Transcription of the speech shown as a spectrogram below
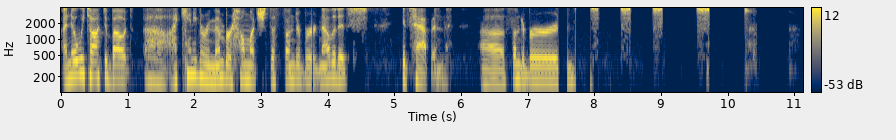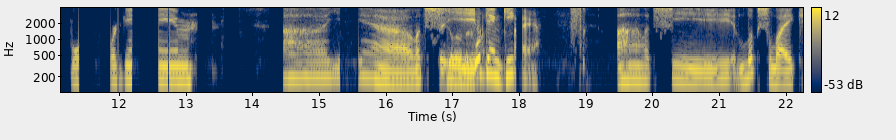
I know we talked about, uh, I can't even remember how much the Thunderbird, now that it's it's happened. Uh, Thunderbirds board game. Uh, yeah. Let's Take a little bit see. Board game geek. Uh, let's see. It looks like.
